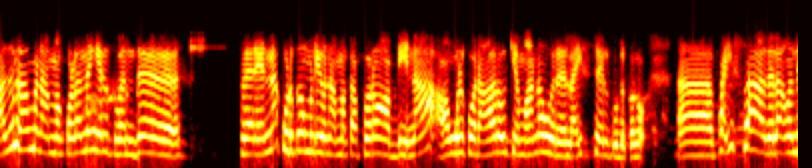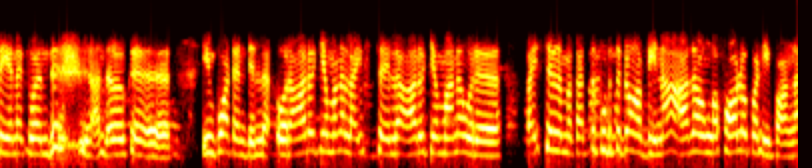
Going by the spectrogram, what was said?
அதுவும் இல்லாமல் நம்ம குழந்தைங்களுக்கு வந்து வேற என்ன கொடுக்க முடியும் நமக்கு அப்புறம் அப்படின்னா அவங்களுக்கு ஒரு ஆரோக்கியமான ஒரு லைஃப் ஸ்டைல் கொடுக்கணும். பைசா அதெல்லாம் வந்து எனக்கு வந்து அந்த அளவுக்கு இம்பார்ட்டன்ட் இல்லை. ஒரு ஆரோக்கியமான லைஃப் ஸ்டைலு ஆரோக்கியமான ஒரு லைஃப் ஸ்டைல் நம்ம கற்றுக் கொடுத்துட்டோம் அப்படின்னா அதை அவங்க ஃபாலோ பண்ணிப்பாங்க.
